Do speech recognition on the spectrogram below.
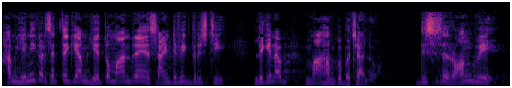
हम ये नहीं कर सकते कि हम ये तो मान रहे हैं साइंटिफिक दृष्टि। लेकिन अब माँ हमको बचा लो। This is a wrong way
